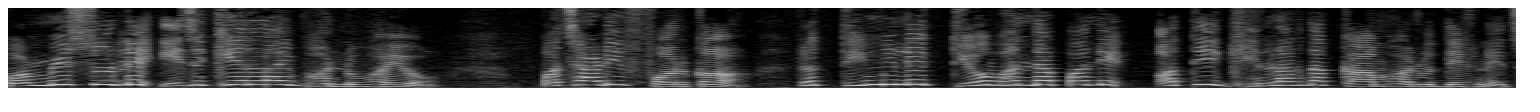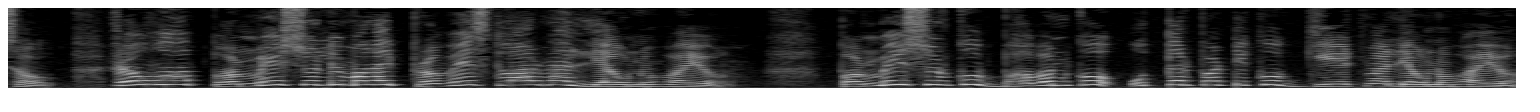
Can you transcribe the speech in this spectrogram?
परमेश्वरले इजिकियललाई भन्नुभयो पछाडि फर्क र तिमीले त्यो भन्दा पनि अति घिनलाग्दा कामहरू देख्नेछौ। र उहाँ परमेश्वरले मलाई प्रवेशद्वारमा ल्याउनु भयो परमेश्वरको भवनको उत्तरपट्टिको गेटमा ल्याउनु भयो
